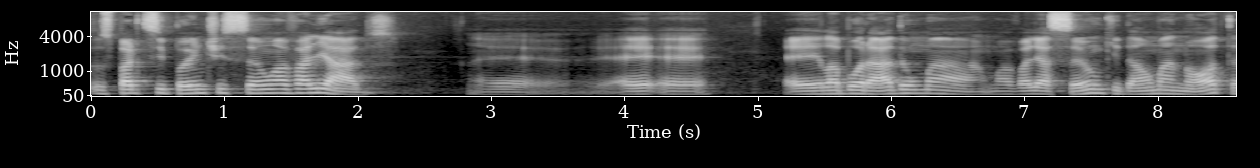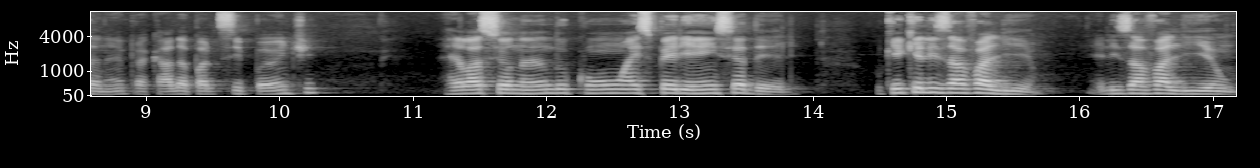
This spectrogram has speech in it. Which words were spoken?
os, participantes são avaliados. É, é, é é elaborada uma, uma avaliação que dá uma nota né, para cada participante relacionando com a experiência dele. O que, que eles avaliam? Eles avaliam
